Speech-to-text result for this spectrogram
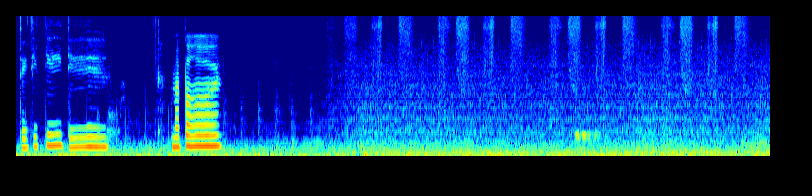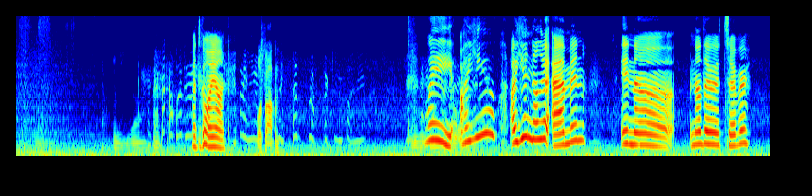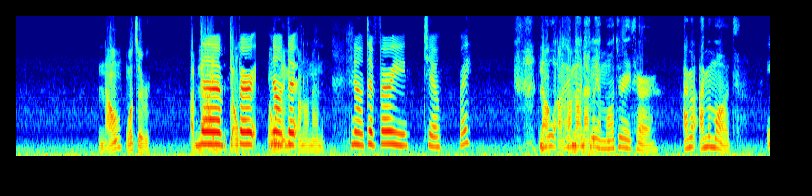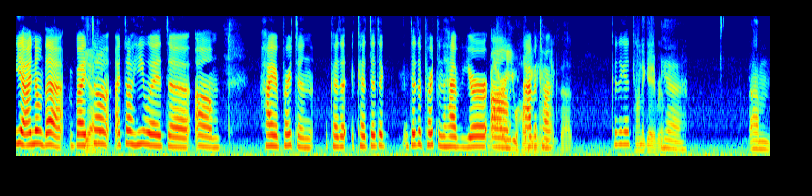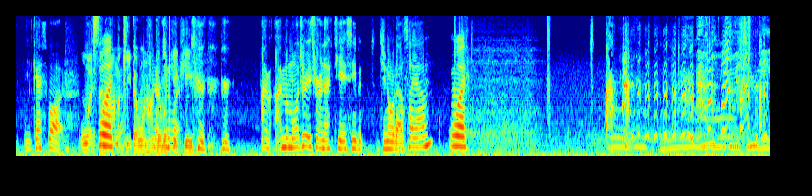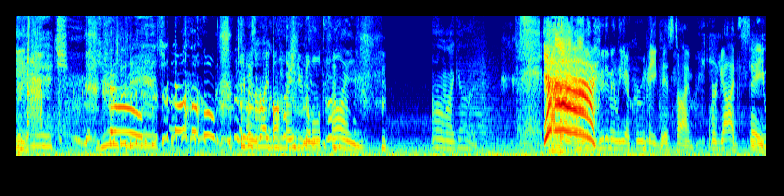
Dee dee dee dee. My boy. What's going on? What's poppin'? Wait, are you are you another admin in uh another server? No? What server? I've The n- I don't fur- own no, any, the- I don't own any. No, the furry chill, right? No, I'm, I'm not an actually a moderator. I'm a. I'm a mod. Yeah, I know that, but I Yeah. thought I thought he would uh um higher person because because does a does a person have your Why are um you hugging avatar? him like that? Cause it gets Kinda gay, bro. Yeah. Um. You guess what? Listen, What? I'ma keep it 100 Do you with you, what? I'm. I'm a moderator in FTAC, but do you know what else I am? what? no! He was right behind you the whole time. Oh my god. Yeah! Legitimately a crewmate this time. For God's sake.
